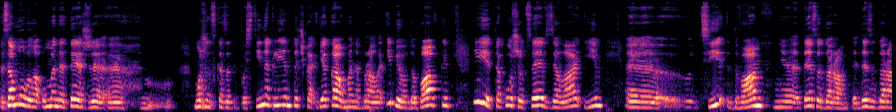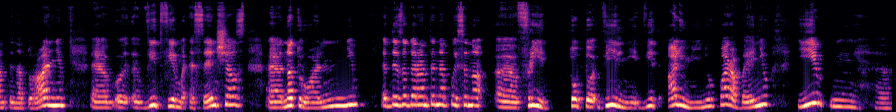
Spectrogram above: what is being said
Замовила у мене теж, е, можна сказати, постійна клієнточка, яка у мене брала і біодобавки, і також оце взяла і е, ці два е, дезодоранти. Дезодоранти натуральні е, від фірми Essentials, е, натуральні дезодоранти написано е, free, тобто вільні від алюмінію, парабенів і е,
